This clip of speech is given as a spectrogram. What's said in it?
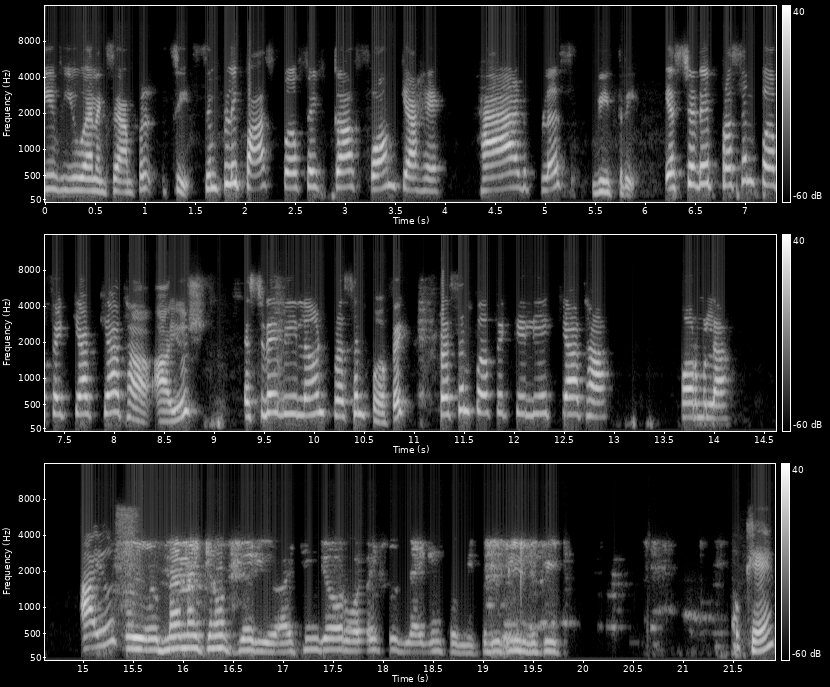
give you an example see simply past perfect का फॉर्म क्या है had plus V three yesterday present perfect क्या क्या था आयुष yesterday we learned present perfect present perfect के लिए क्या था formula Ayush Uh, ma'am, I cannot hear you. I think your voice was lagging for me. Could you please repeat? Okay.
